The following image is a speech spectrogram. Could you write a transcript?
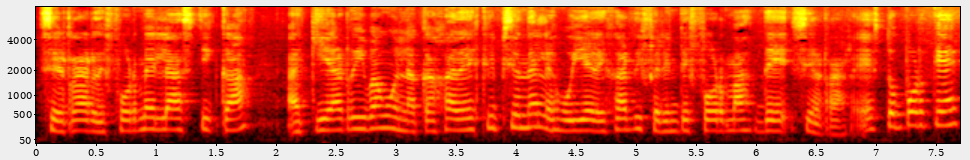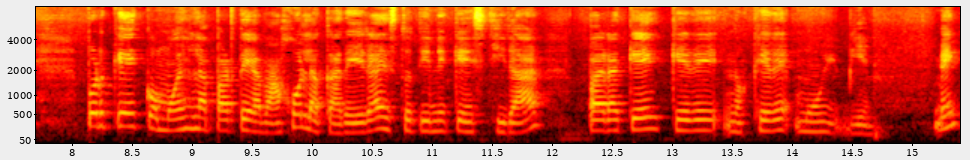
cerrar de forma elástica, aquí arriba o en la caja de descripciones les voy a dejar diferentes formas de cerrar. ¿Esto por qué? Porque como es la parte de abajo, la cadera, esto tiene que estirar para que quede, nos quede muy bien. ¿Ven?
